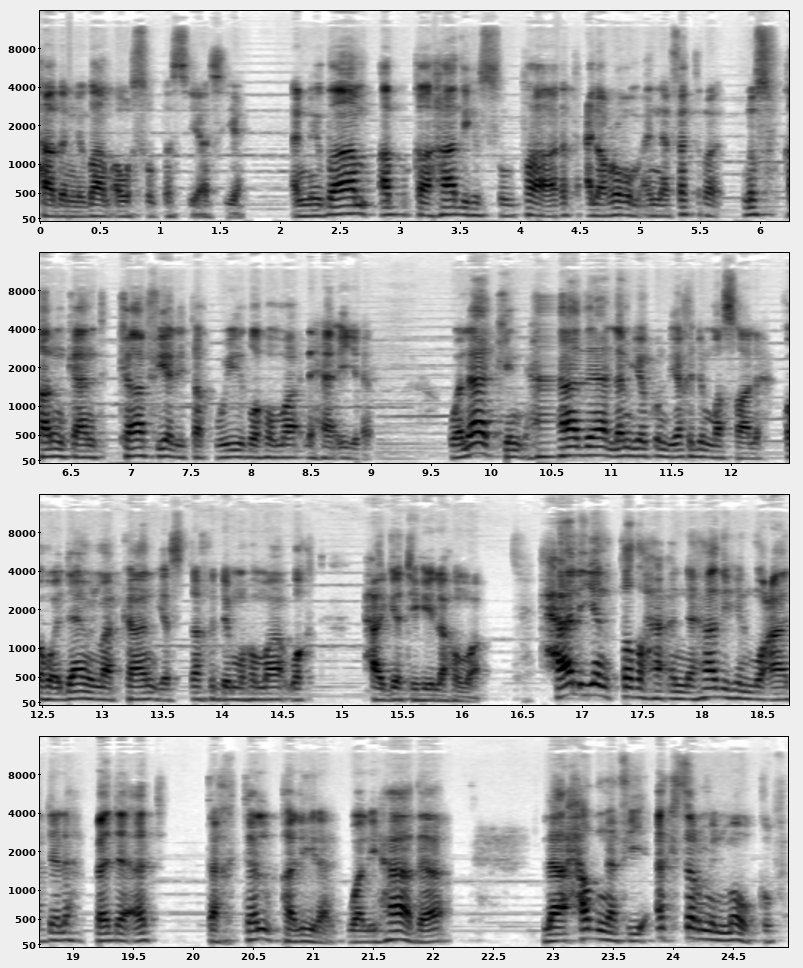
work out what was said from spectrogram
هذا النظام أو السلطة السياسية. النظام أبقى هذه السلطات على الرغم أن فترة نصف قرن كانت كافية لتقويضهما نهائيا. ولكن هذا لم يكن ليخدم مصالح فهو دائما ما كان يستخدمهما وقت حاجته لهما. حاليا اتضح أن هذه المعادلة بدأت تختل قليلا ولهذا لاحظنا في أكثر من موقف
